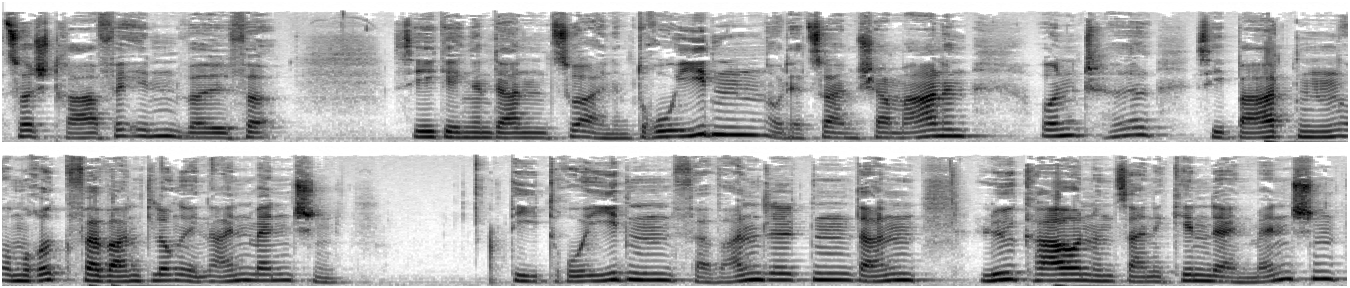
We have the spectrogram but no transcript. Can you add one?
zur Strafe in Wölfe. Sie gingen dann zu einem Druiden oder zu einem Schamanen und äh, sie baten um Rückverwandlung in einen Menschen. Die Druiden verwandelten dann Lykaon und seine Kinder in Menschen,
